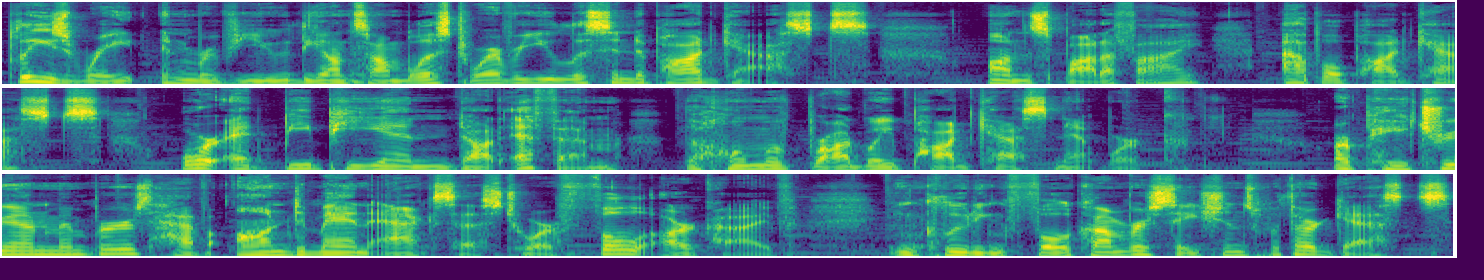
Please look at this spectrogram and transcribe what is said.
Please rate and review The Ensemblist wherever you listen to podcasts on Spotify, Apple Podcasts, or at bpn.fm, the home of Broadway Podcast Network. Our Patreon members have on demand access to our full archive, including full conversations with our guests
